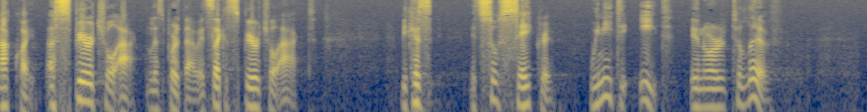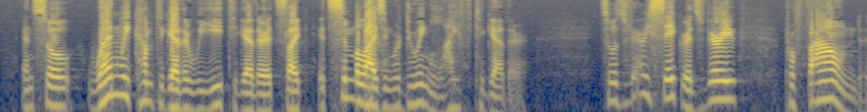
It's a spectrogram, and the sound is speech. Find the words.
Not quite, a spiritual act. Let's put it that way. It's like a spiritual act. Because it's so sacred. We need to eat in order to live. And so when we come together, we eat together. It's like it's symbolizing we're doing life together. So it's very sacred, it's very profound.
